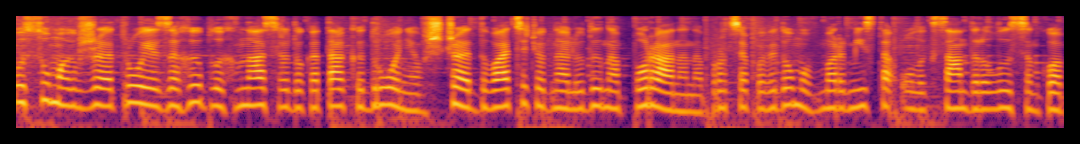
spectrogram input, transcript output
У Сумах вже троє загиблих внаслідок атаки дронів. Ще 21 людина поранена. Про це повідомив мер міста Олександр Лисенко.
